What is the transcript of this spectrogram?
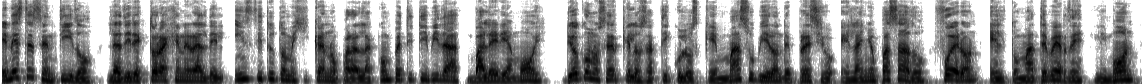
En este sentido, la directora general del Instituto Mexicano para la Competitividad, Valeria Moy, dio a conocer que los artículos que más subieron de precio el año pasado fueron el tomate verde, limón,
